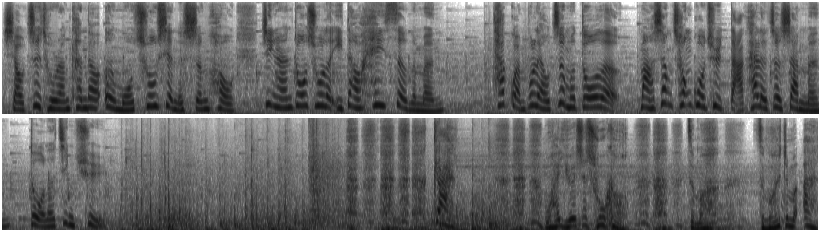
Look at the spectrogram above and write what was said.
小智突然看到恶魔出现的身后，竟然多出了一道黑色的门。他管不了这么多了，马上冲过去打开了这扇门，躲了进去。我还以为是出口，怎么怎么会这么暗？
